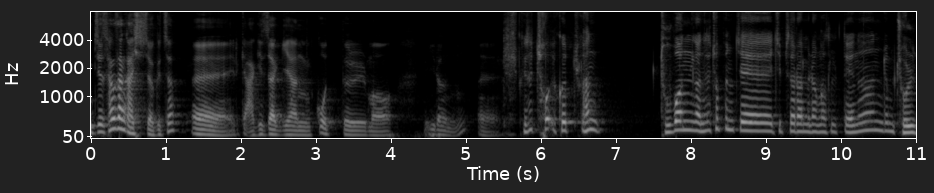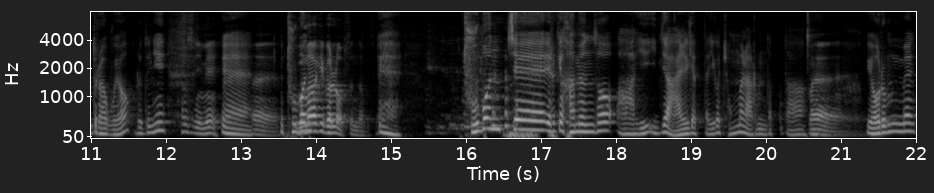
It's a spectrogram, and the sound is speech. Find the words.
이제 상상 가시죠, 그죠? 예, 이렇게 아기자기한 꽃들 뭐 이런. 예. 그래서 한 두 번 갔는데 첫 번째 집사람이랑 갔을 때는 좀 졸더라고요. 그러더니 형수님이 예. 예, 두 번- 음악이 별로 없었나 보죠. 예. 두 번째 이렇게 가면서 아 이- 이제 알겠다. 이거 정말 아름답다. 예. 여름에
